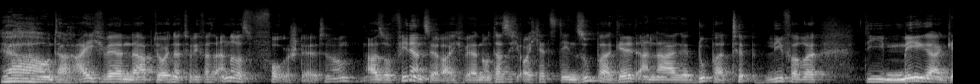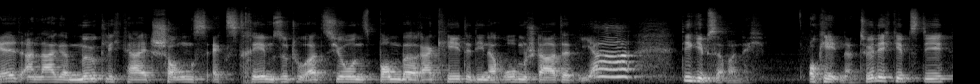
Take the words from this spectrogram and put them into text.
ja, unter reich werden, da habt ihr euch natürlich was anderes vorgestellt. Ne? Also finanziell reich werden und dass ich euch jetzt den super Geldanlage-Duper-Tipp liefere, die mega Geldanlagemöglichkeit, Chance, Extremsituationsbombe, Rakete, die nach oben startet. Ja, die gibt es aber nicht. Okay, natürlich gibt es die,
